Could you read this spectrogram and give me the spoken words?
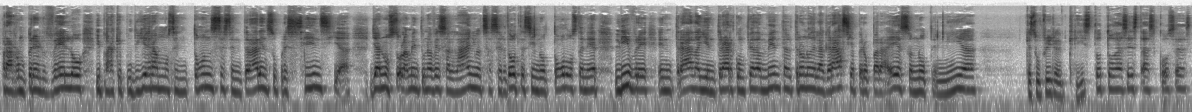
para romper el velo y para que pudiéramos entonces entrar en su presencia, ya no solamente una vez al año el sacerdote, sino todos tener libre entrada y entrar confiadamente al trono de la gracia, pero para eso no tenía que sufrir el Cristo todas estas cosas.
